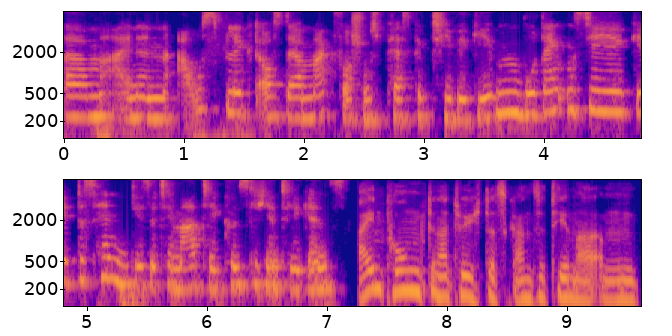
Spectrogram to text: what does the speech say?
ähm, einen Ausblick aus der Marktforschungsperspektive geben? Wo denken Sie, geht es hin, diese Thematik künstliche Intelligenz? Ein Punkt natürlich das ganze Thema ähm,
